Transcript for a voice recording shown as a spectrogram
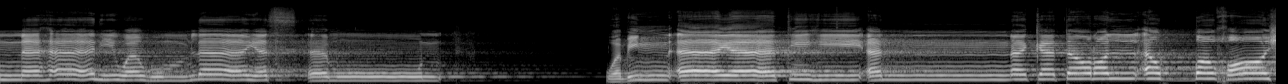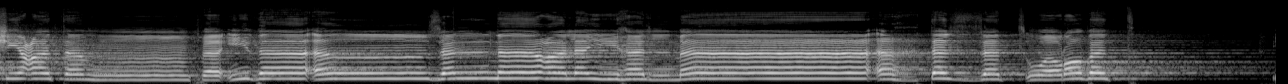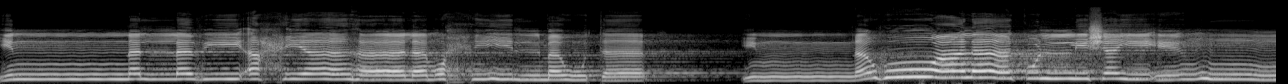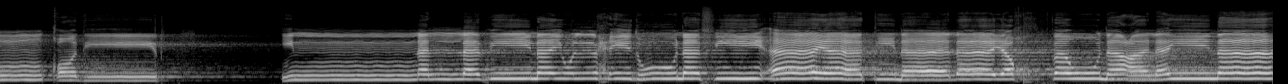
وهم لا يسأمون. ومن آياته أنك ترى الأرض خاشعة فإذا أنزلنا عليها الماء اهتزت وربت ان الذي احياها لمحيي الموتى انه على كل شيء قدير ان الذين يلحدون في اياتنا لا يخفون علينا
